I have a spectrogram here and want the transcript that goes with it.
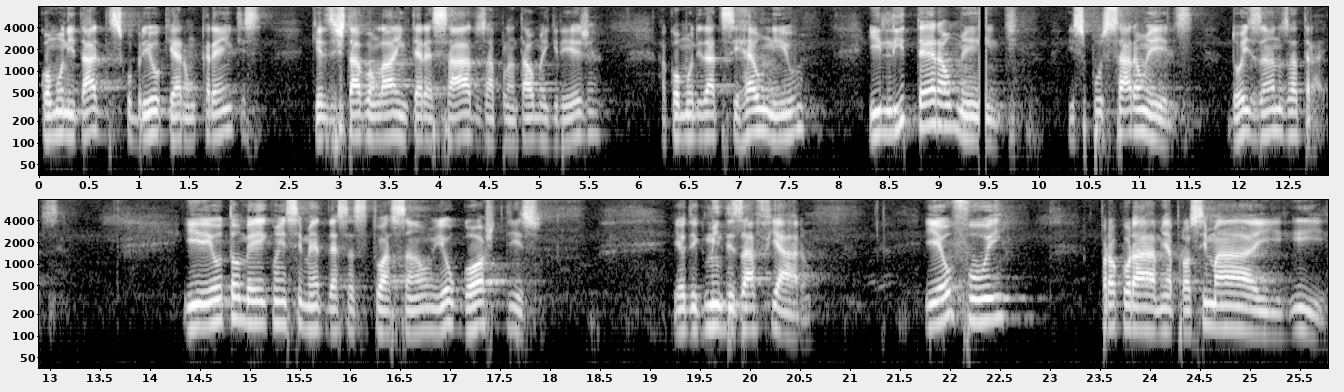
comunidade descobriu que eram crentes, que eles estavam lá interessados a plantar uma igreja, a comunidade se reuniu e literalmente expulsaram eles, dois anos atrás. E eu tomei conhecimento dessa situação e eu gosto disso. Eu digo, me desafiaram. E eu fui procurar me aproximar e, e...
